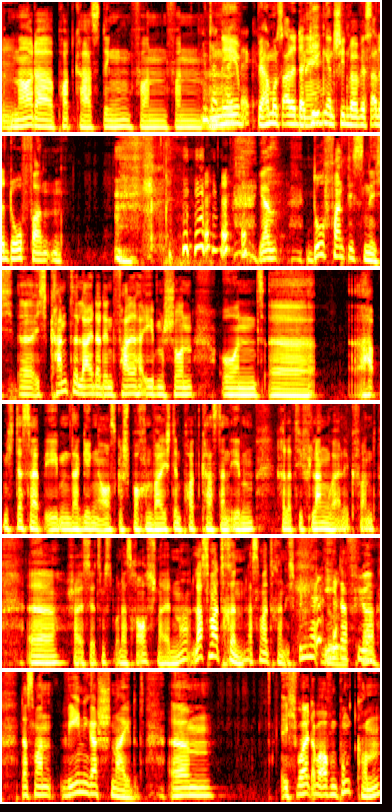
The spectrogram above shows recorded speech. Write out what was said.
Mhm. Mörder-Podcast-Ding von von äh, Nee, wir haben uns alle dagegen Nee. entschieden, weil wir es alle doof fanden. Ja, doof fand ich's nicht. Äh, ich kannte leider den Fall eben schon und äh, habe mich deshalb eben dagegen ausgesprochen, weil ich den Podcast dann eben relativ langweilig fand. Äh, scheiße, jetzt müsste man das rausschneiden, ne? Lass mal drin, lass mal drin. Ich bin ja eh dafür, dass man weniger schneidet. Ähm, ich wollte aber auf den Punkt kommen,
